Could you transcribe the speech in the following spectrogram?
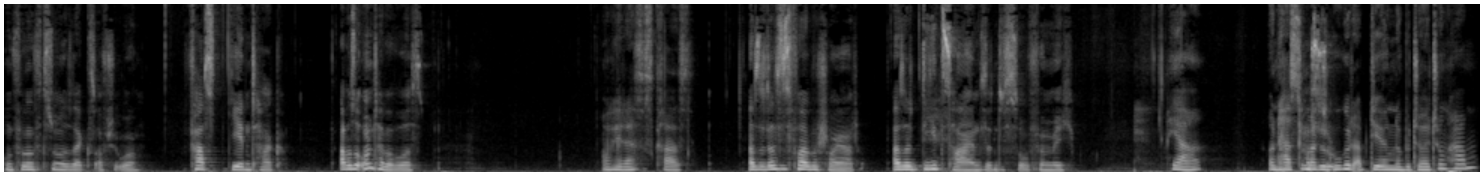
um 15.06 Uhr auf die Uhr. Fast jeden Tag. Aber so unterbewusst. Okay, das ist krass. Also das ist voll bescheuert. Also die Zahlen sind es so für mich. Ja. Und hast du hast mal gegoogelt, du? ob die irgendeine Bedeutung haben?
